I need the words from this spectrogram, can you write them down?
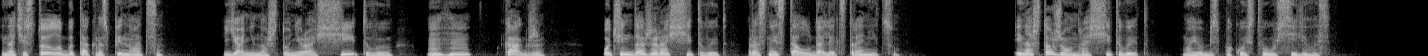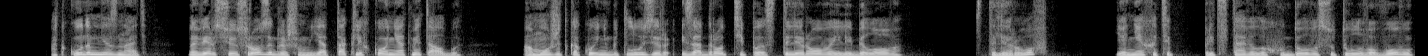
Иначе стоило бы так распинаться. Я ни на что не рассчитываю. Угу, как же. Очень даже рассчитывает, раз не стал удалять страницу. И на что же он рассчитывает? Мое беспокойство усилилось. Откуда мне знать? Но версию с розыгрышем я так легко не отметал бы. А может, какой-нибудь лузер и задрот типа Столярова или Белова? Столяров? Я нехотя представила худого, сутулого Вову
